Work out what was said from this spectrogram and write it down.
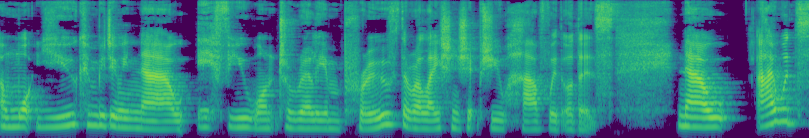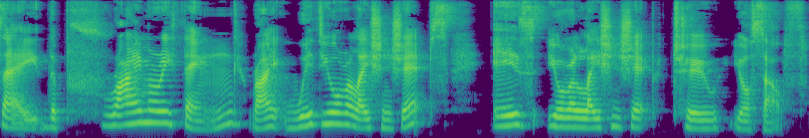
and what you can be doing now if you want to really improve the relationships you have with others. Now, I would say the primary thing, right, with your relationships is your relationship to yourself.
